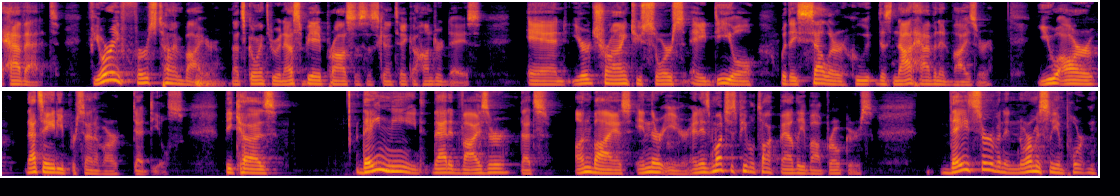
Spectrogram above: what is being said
have at it. If you're a first time buyer that's going through an SBA process that's going to take 100 days and you're trying to source a deal with a seller who does not have an advisor, you are that's 80% of our dead deals because they need that advisor that's unbiased in their ear. And as much as people talk badly about brokers, they serve an enormously important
